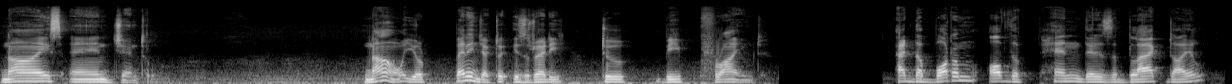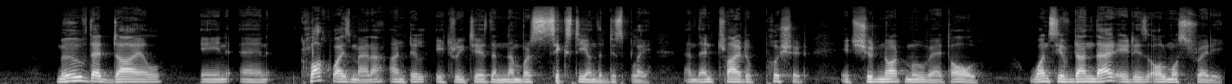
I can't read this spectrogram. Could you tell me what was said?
Nice and gentle. Now your pen injector is ready to be primed. At the bottom of the pen there is a black dial. Move that dial in an clockwise manner until it reaches the number 60 on the display and then try to push it. It should not move at all. Once you've done that, it is almost ready.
